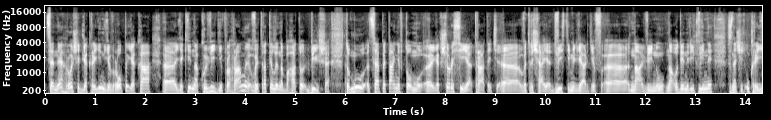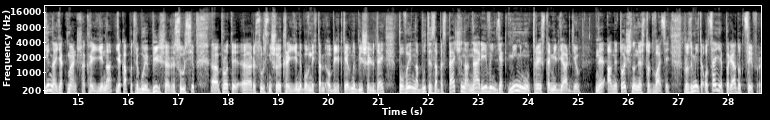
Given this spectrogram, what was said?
це не гроші для країн Європи, яка е, які на ковідні програми витратили набагато більше. Тому це питання в тому, е, якщо Росія тратить, е, витрачає 200 мільярдів е, на війну на один рік війни, значить Україна, як менша країна, яка потребує більше ресурсів е, проти е, ресурснішої країни, бо в них там об'єктивно більше людей, повинна бути забезпечена на рівень як мінімум 300 мільярдів, не а не точно не 120. Розумієте, оце є порядок цифр.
